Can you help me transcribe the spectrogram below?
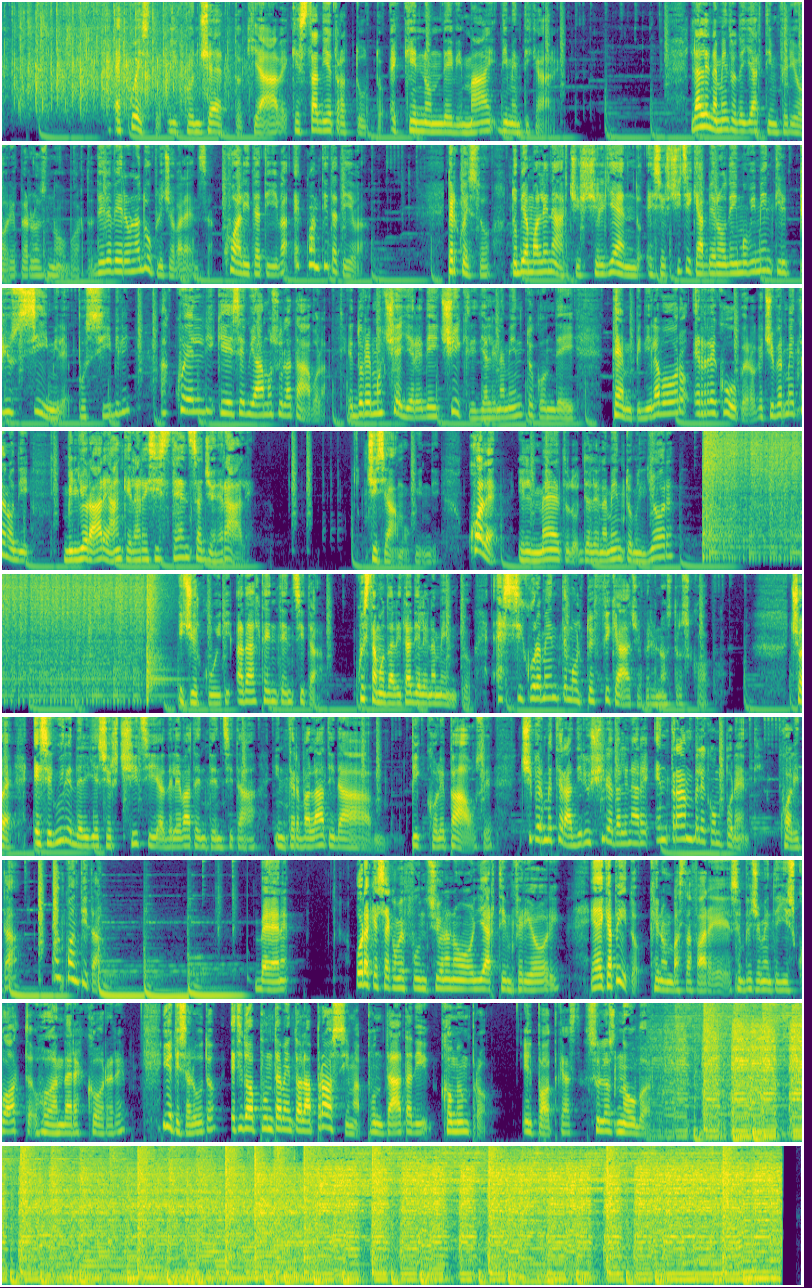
È questo il concetto chiave che sta dietro a tutto e che non devi mai dimenticare. L'allenamento degli arti inferiori per lo snowboard deve avere una duplice valenza, qualitativa e quantitativa. Per questo dobbiamo allenarci scegliendo esercizi che abbiano dei movimenti il più simile possibili a quelli che eseguiamo sulla tavola e dovremo scegliere dei cicli di allenamento con dei tempi di lavoro e recupero che ci permettano di migliorare anche la resistenza generale. Ci siamo quindi. Qual è il metodo di allenamento migliore? I circuiti ad alta intensità. Questa modalità di allenamento è sicuramente molto efficace per il nostro scopo. Cioè, eseguire degli esercizi ad elevata intensità, intervallati da piccole pause, ci permetterà di riuscire ad allenare entrambe le componenti, qualità e quantità. Bene, ora che sai come funzionano gli arti inferiori, e hai capito che non basta fare semplicemente gli squat o andare a correre? Io ti saluto e ti do appuntamento alla prossima puntata di Come un Pro, il podcast sullo snowboard.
